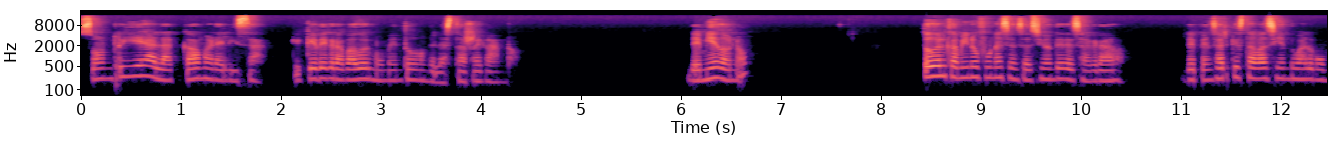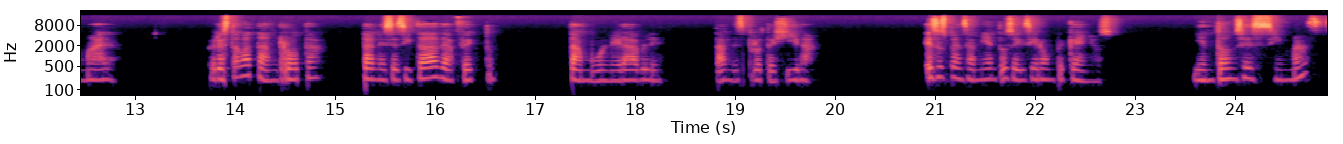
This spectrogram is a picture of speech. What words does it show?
Sonríe a la cámara, Elisa, que quede grabado el momento donde la estás regando. De miedo, ¿no? Todo el camino fue una sensación de desagrado, de pensar que estaba haciendo algo mal, pero estaba tan rota, tan necesitada de afecto, tan vulnerable, tan desprotegida. Esos pensamientos se hicieron pequeños, y entonces, sin más,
